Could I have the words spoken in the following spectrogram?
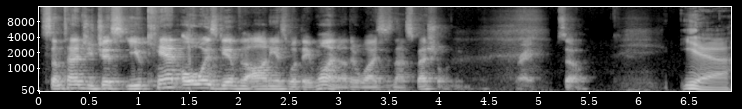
Sometimes you just you can't always give the audience what they want, otherwise it's not special anymore, right? So Yeah.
